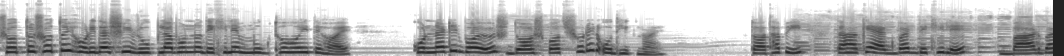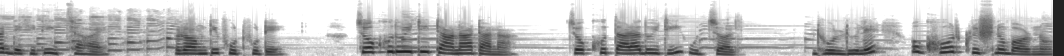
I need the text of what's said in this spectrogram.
সত্য সত্যই হরিদাসীর রূপলাবণ্য দেখিলে মুগ্ধ হইতে হয়। কন্যাটির বয়স দশ বৎসরের অধিক নয়। তথাপি তাহাকে একবার দেখিলে বারবার দেখিতে ইচ্ছা হয়। রংটি ফুটফুটে। চক্ষু দুইটি টানা টানা। চক্ষু তারা দুইটি উজ্জ্বল। ঢুলঢুলে ও ঘোর কৃষ্ণবর্ণ।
